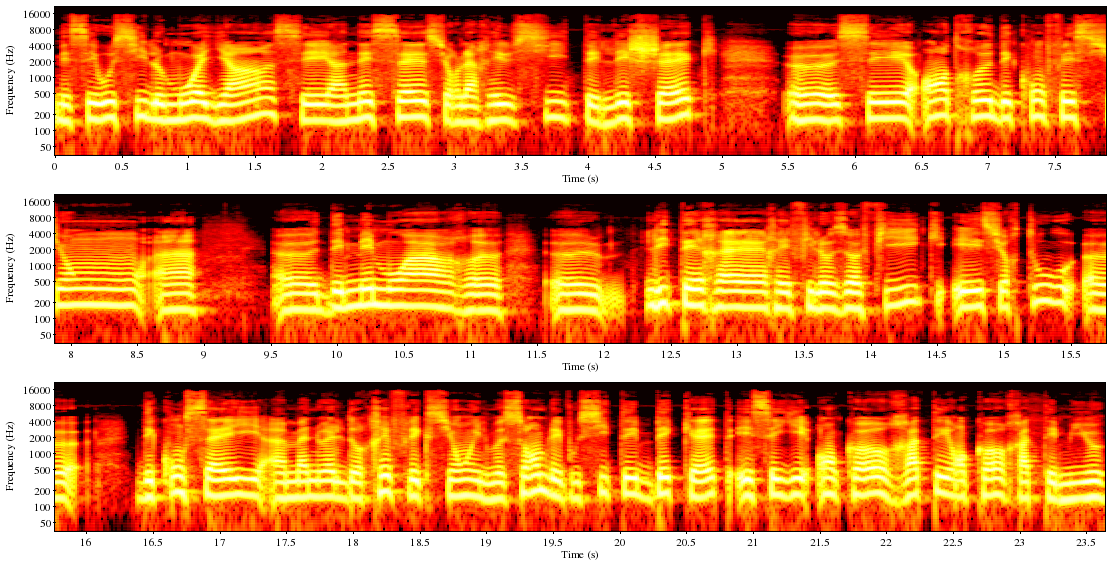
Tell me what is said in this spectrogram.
mais c'est aussi le moyen, c'est un essai sur la réussite et l'échec, euh, c'est entre des confessions, euh, des mémoires euh, littéraires et philosophiques, et surtout des conseils, un manuel de réflexion, il me semble, et vous citez Beckett, essayez encore, ratez encore, ratez mieux.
